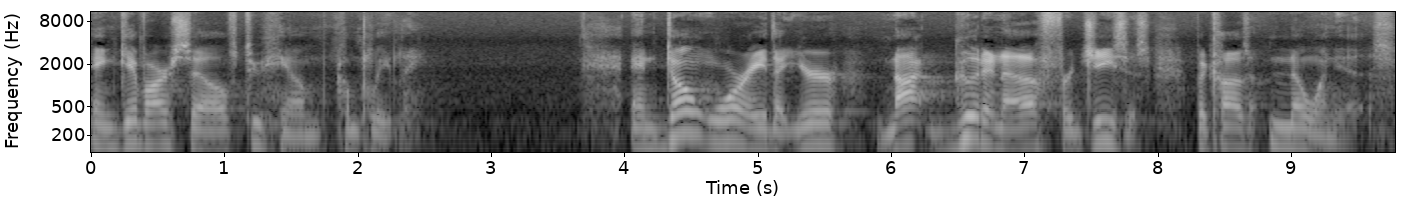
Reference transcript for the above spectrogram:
and give ourselves to Him completely. And don't worry that you're not good enough for Jesus because no one is.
